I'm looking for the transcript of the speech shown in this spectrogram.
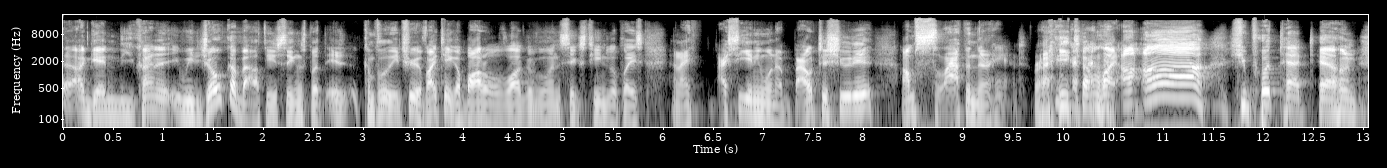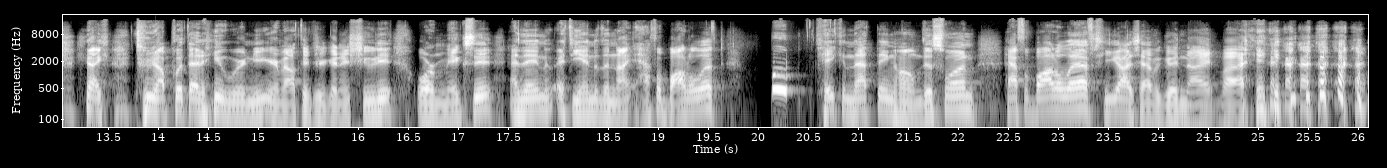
uh, again, you kind of we joke about these things, but it's completely true. If I take a bottle of Lagavulin 16 to a place and I I see anyone about to shoot it, I'm slapping their hand, right? I'm like, uh uh you put that down. like, do not put that anywhere near your mouth if you're going to shoot it or mix it. And then at the end of the night, half a bottle left, boop, taking that thing home. This one, half a bottle left. You guys have a good night. Bye.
